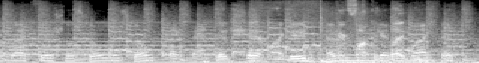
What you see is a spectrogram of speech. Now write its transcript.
the blackfish. Let's go. Let's go. Thanks, man. Good shit, my dude. Everyone fucking get legend.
